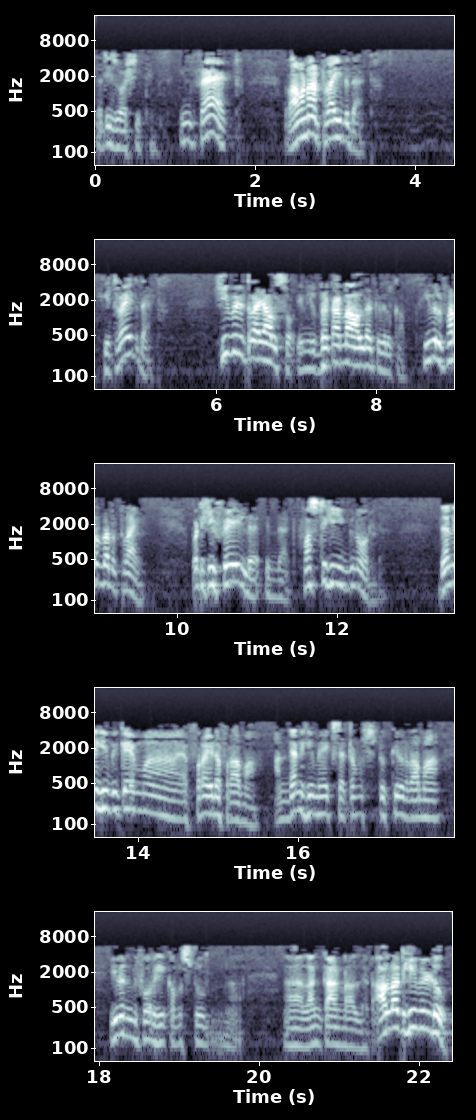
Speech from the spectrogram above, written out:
That is what she thinks. In fact, Ravana tried that. He tried that. He will try also. In Yuddhakanda all that will come. He will further try. But he failed in that. First he ignored. Then he became uh, afraid of Rama. And then he makes attempts to kill Rama even before he comes to uh, uh, Lanka and all that. All that he will do.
